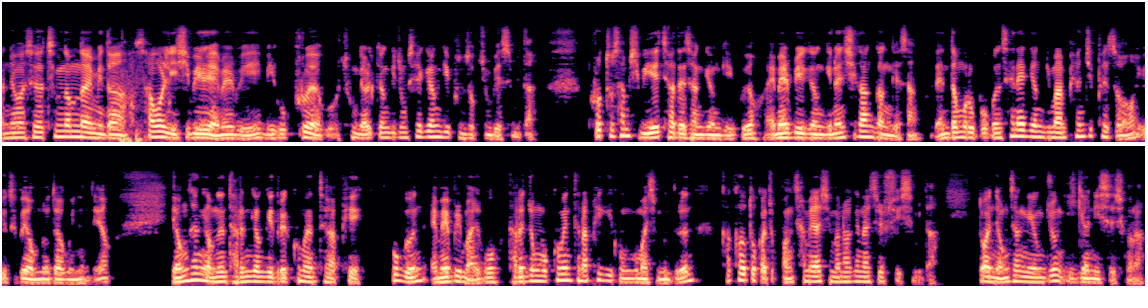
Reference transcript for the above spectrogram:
안녕하세요. 팀넘나입니다. 4월 22일 MLB 미국 프로야구 총 10경기 중 3경기 분석 준비했습니다. 프로토 32회차 대상 경기이고요. MLB 경기는 시간 관계상 랜덤으로 뽑은 3, 4경기만 편집해서 유튜브에 업로드하고 있는데요. 영상이 없는 다른 경기들의 코멘트와 픽 혹은 MLB 말고 다른 종목 코멘트나 픽이 궁금하신 분들은 카카오톡 가족방 참여하시면 확인하실 수 있습니다. 또한 영상 내용 중 이견이 있으시거나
